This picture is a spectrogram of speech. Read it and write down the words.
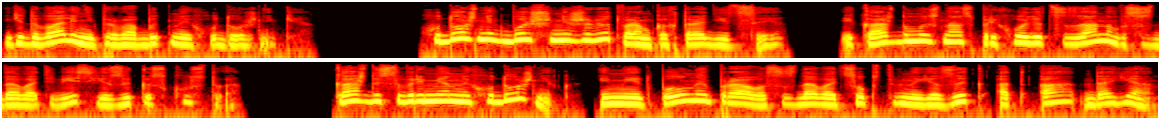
едва ли не первобытные художники. Художник больше не живет в рамках традиции, и каждому из нас приходится заново создавать весь язык искусства. Каждый современный художник имеет полное право создавать собственный язык от А до Я.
